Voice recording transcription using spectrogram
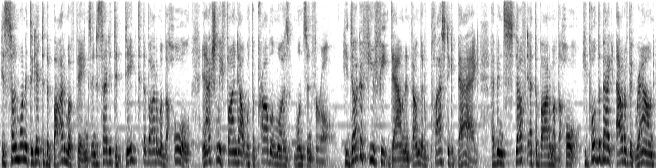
his son wanted to get to the bottom of things and decided to dig to the bottom of the hole and actually find out what the problem was once and for all. He dug a few feet down and found that a plastic bag had been stuffed at the bottom of the hole. He pulled the bag out of the ground,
